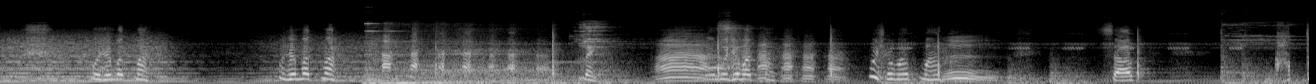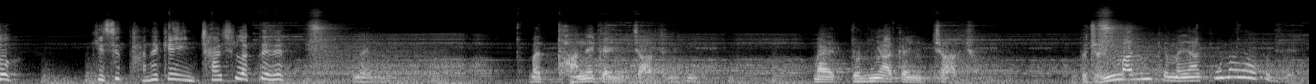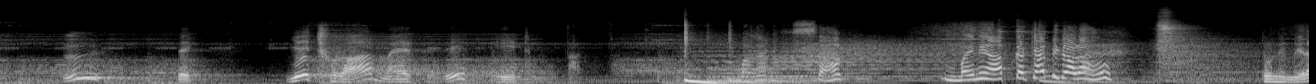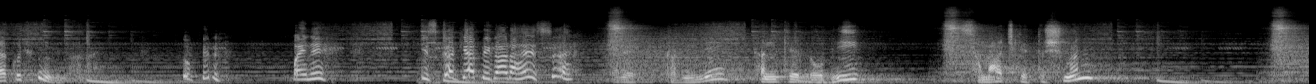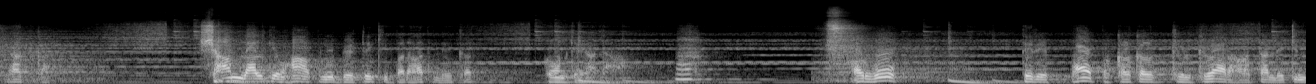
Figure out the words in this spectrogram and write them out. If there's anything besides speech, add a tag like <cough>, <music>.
मुझे मत मार। मुझे मत मार। नहीं नहीं, मुझे मत मार। मुझे मत मार। साहब आप तो किसी थाने के इंचार्ज लगते हैं। नहीं मैं थाने का इंचार्ज नहीं मैं दुनिया का इंचार्ज हूँ। तुझे नहीं मालूम कि मैं यहाँ क्यों लाया तुझे? हम्म? देख ये छुरा मैं तेरे पेट में उतार मगर साहब मैंने आपका क्या बिगाड़ा है? तूने मेरा कुछ नहीं बिगाड़ा। है तो फिर मैंने इसका क्या बिगाड़ा है सर? अरे कमीने धन के लोभी समाज के दुश्मन। याद कर श्यामलाल के वहाँ अपने बेटे की बारात लेकर कौन गया था? और वो तेरे पाँव पकड़कर गिड़गिड़ा रहा था लेकिन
